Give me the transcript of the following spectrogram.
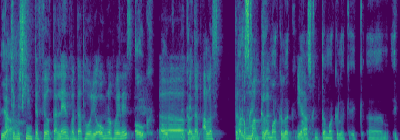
ja, Had je misschien te veel talent? Want dat hoor je ook nog wel eens. ook. ook. Eh, en dat alles te alles ging gemakkelijk... te makkelijk. Ja. Alles ging te makkelijk. Ik, ehm, ik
